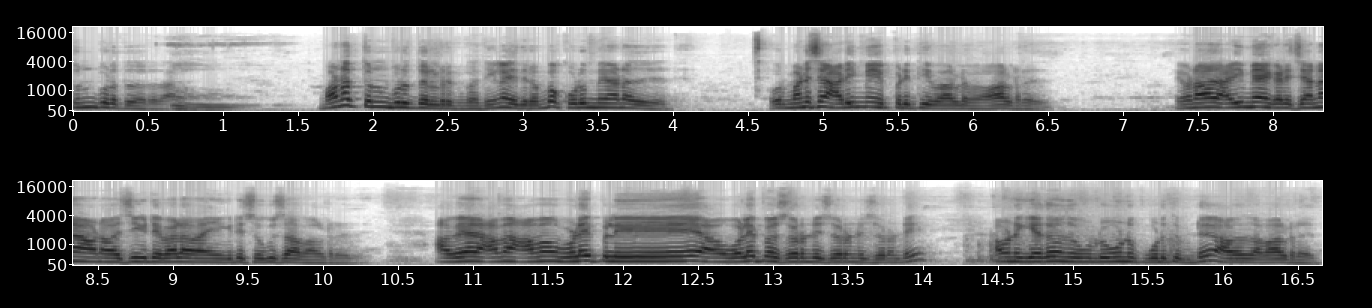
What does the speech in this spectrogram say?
துன்புறுத்துறது தான். மன துன்புறுத்தல் இருக்குது பார்த்தீங்களா இது ரொம்ப கொடுமையானது இது. ஒரு மனுஷன் அடிமைப்படுத்தி வாழ்ற வாழ்கிறது எவனாவது அடிமையாக கிடைச்சானா அவனை வச்சுக்கிட்டு வேலை வாங்கிக்கிட்டு சொகுசாக வாழ்கிறது அவன் அவன் அவன் உழைப்பிலேயே அவன் உழைப்பை சுரண்டி சுரண்டி சுரண்டி அவனுக்கு ஏதோ வந்து உண்டு கொடுத்துவிட்டு அவன் வாழ்கிறது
